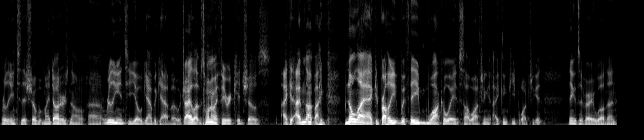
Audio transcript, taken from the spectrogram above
really into this show, but my daughter's now uh, really into Yo Gabba Gabba, which I love. It's one of my favorite kid shows. I could, I'm not, I, no lie, I could probably, if they walk away and stop watching it, I can keep watching it. I think it's a very well done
